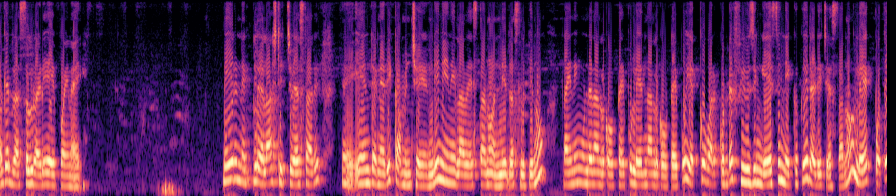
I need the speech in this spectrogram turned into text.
ఓకే డ్రెస్సులు రెడీ అయిపోయినాయి. మీరు నెక్లు ఎలా స్టిచ్ వేస్తారు ఏంటి అనేది కామెంట్ చేయండి. నేను ఇలా వేస్తాను అన్ని డ్రెస్సులకిను. లైనింగ్ ఉండే దాంట్లో ఒక టైపు లేని దాంట్లో ఒక టైపు. ఎక్కువ వర్క్ ఉంటే ఫ్యూజింగ్ వేసి నెక్కి రెడీ చేస్తాను. లేకపోతే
